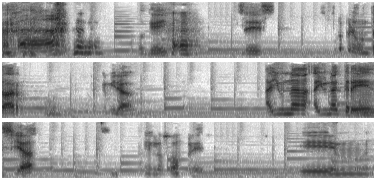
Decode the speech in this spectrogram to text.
Ah. ok. Entonces, quiero preguntar, que mira, hay una, hay una creencia en los hombres em,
